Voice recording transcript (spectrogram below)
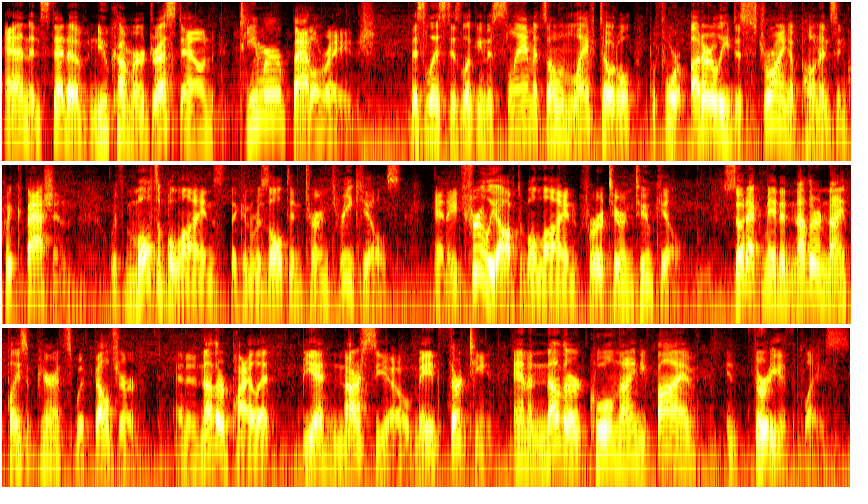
and instead of newcomer dress Temur Battle Rage. This list is looking to slam its own life total before utterly destroying opponents in quick fashion, with multiple lines that can result in turn 3 kills, and a truly optimal line for a turn 2 kill. Sodek made another 9th place appearance with Belcher, and another pilot, Bied Narcio, made 13th, and another cool 95 in 30th place.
